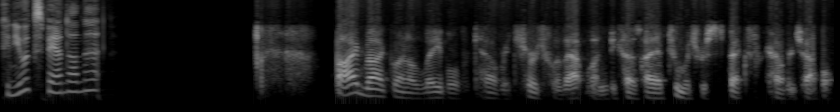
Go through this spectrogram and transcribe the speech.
Can you expand on that? I'm not going to label the Calvary Church for that one because I have too much respect for Calvary Chapel.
